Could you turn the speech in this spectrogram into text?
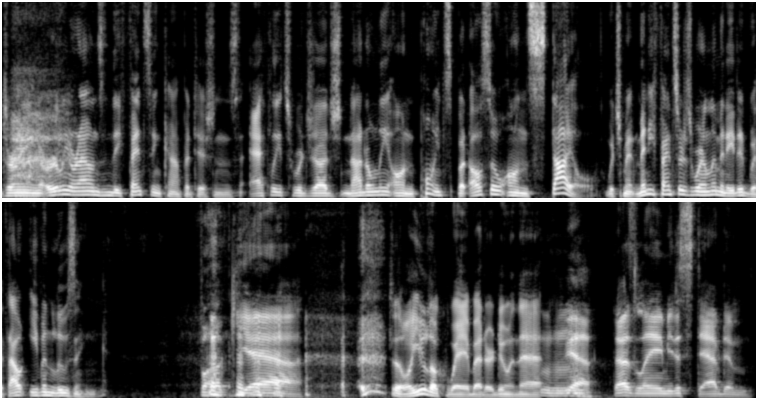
during early rounds in the fencing competitions, athletes were judged not only on points, but also on style, which meant many fencers were eliminated without even losing. Fuck yeah. So, well, you look way better doing that. yeah, that was lame. You just stabbed him.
